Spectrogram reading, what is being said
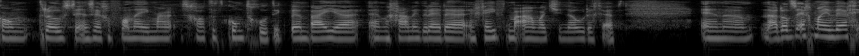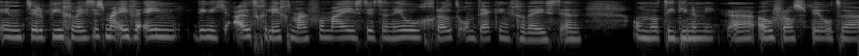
kan troosten en zeggen van hé, maar schat, het komt goed. Ik ben bij je en we gaan het redden en geef het me aan wat je nodig hebt. En uh, nou, dat is echt mijn weg in therapie geweest. Het is maar even één dingetje uitgelicht, maar voor mij is dit een heel grote ontdekking geweest. En omdat die dynamiek uh, overal speelt, uh,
